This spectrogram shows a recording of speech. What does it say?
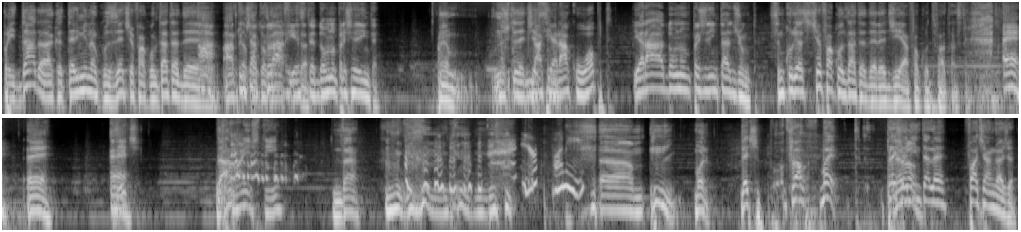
Păi da, dar dacă termină cu 10 facultatea de A, artă atunci clar fotografică este domnul președinte. um, Nu știu de ce Dacă simt. era cu 8, era domnul președinte adjunct. Sunt curios ce facultate de regie a făcut fata asta. E, E, e. zici? Da? Mai știi? Da. You're funny. Um, bun. Deci, fa- băi, președintele face angajă.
